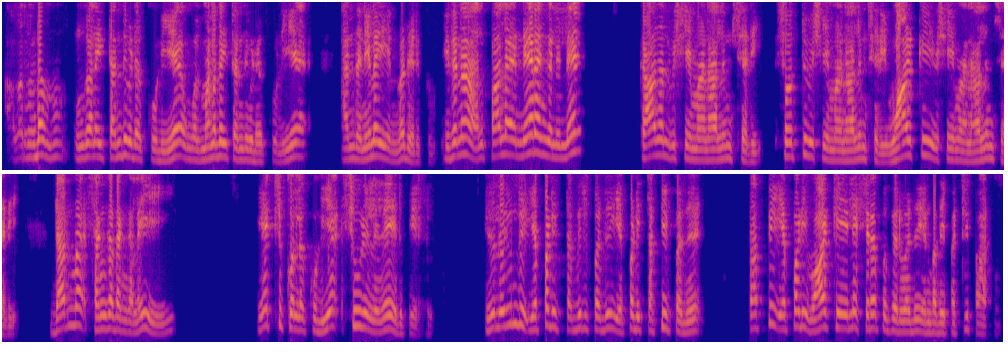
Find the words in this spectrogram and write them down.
அவர்களிடம் உங்களை தந்துவிடக்கூடிய உங்கள் மனதை தந்துவிடக்கூடிய அந்த நிலை என்பது இருக்கும். இதனால் பல நேரங்களிலே காதல் விஷயமானாலும் சரி சொத்து விஷயமானாலும் சரி வாழ்க்கை விஷயமானாலும் சரி தர்ம சங்கடங்களை ஏற்றுக்கொள்ளக்கூடிய சூழ்நிலையிலே இருப்பீர்கள். இதிலிருந்து எப்படி தவிர்ப்பது எப்படி தப்பிப்பது தப்பி எப்படி வாழ்க்கையிலே சிறப்பு பெறுவது என்பதை பற்றி பார்ப்போம்.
